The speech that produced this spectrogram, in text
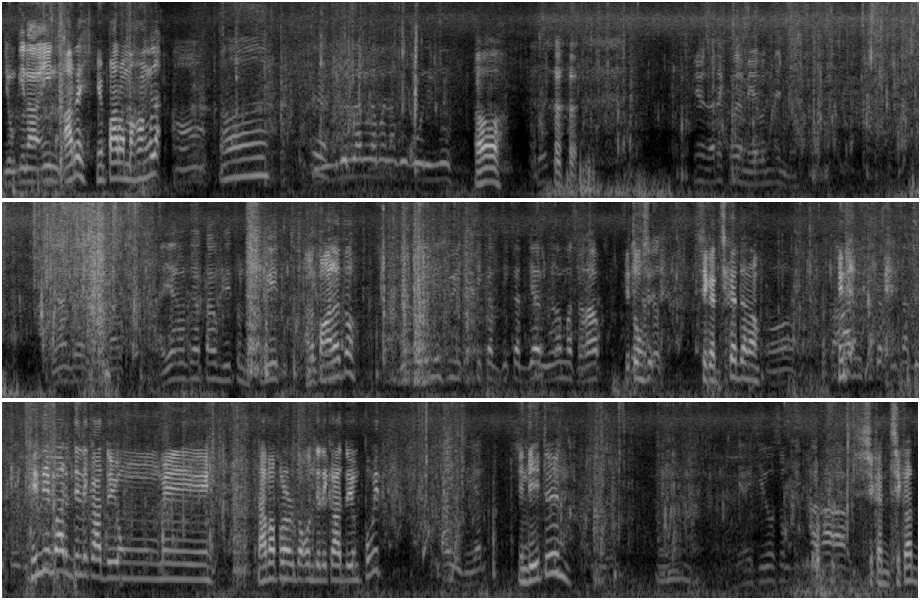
yung kinain. Are, yung parang mahangla. Oo. Ah. Yun lang naman ang kukunin mo. Oo. Yun, are kuya, meron din. Eh. Ayan, ayan, ayan ang tinatawag dito, sweet. Ano pangalan to? Dito yung sweet, sikat-sikat yan, yan ang masarap. Itong si sikat-sikat ano. Oo. Hindi-. Hindi ba delikado yung may napapanood akong delikado yung puwit? Ay, hindi yan. Hindi ito yun. Yan yung sinusungkit na ka. Sikad-sikad.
